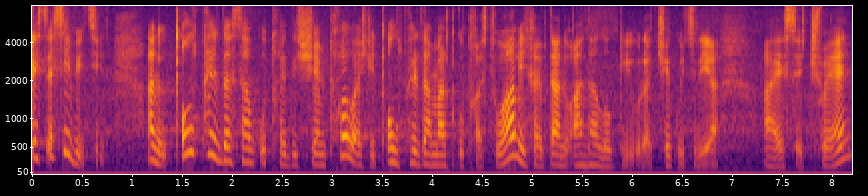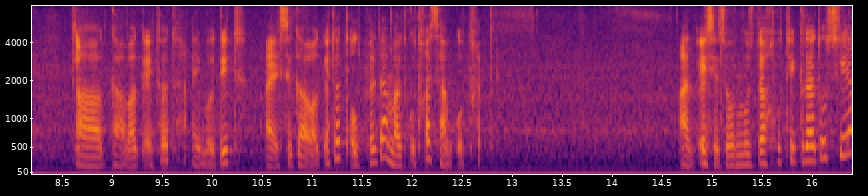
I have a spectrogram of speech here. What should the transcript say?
ეს წესი ვიცით. ანუ ტოლფერდა სამკუთხედის შემთხვევაში, ტოლფერდა მარტკუთხას თუ ავიხებთ, ანუ ანალოგიურად შეგვიძლია აი ესე ჩვენ აა გავაკეთოთ, აი მოდით, აი ესე გავაკეთოთ ტოლფერდა მარტკუთხა სამკუთხედი. ანუ ესეც 45 გრადუსია,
